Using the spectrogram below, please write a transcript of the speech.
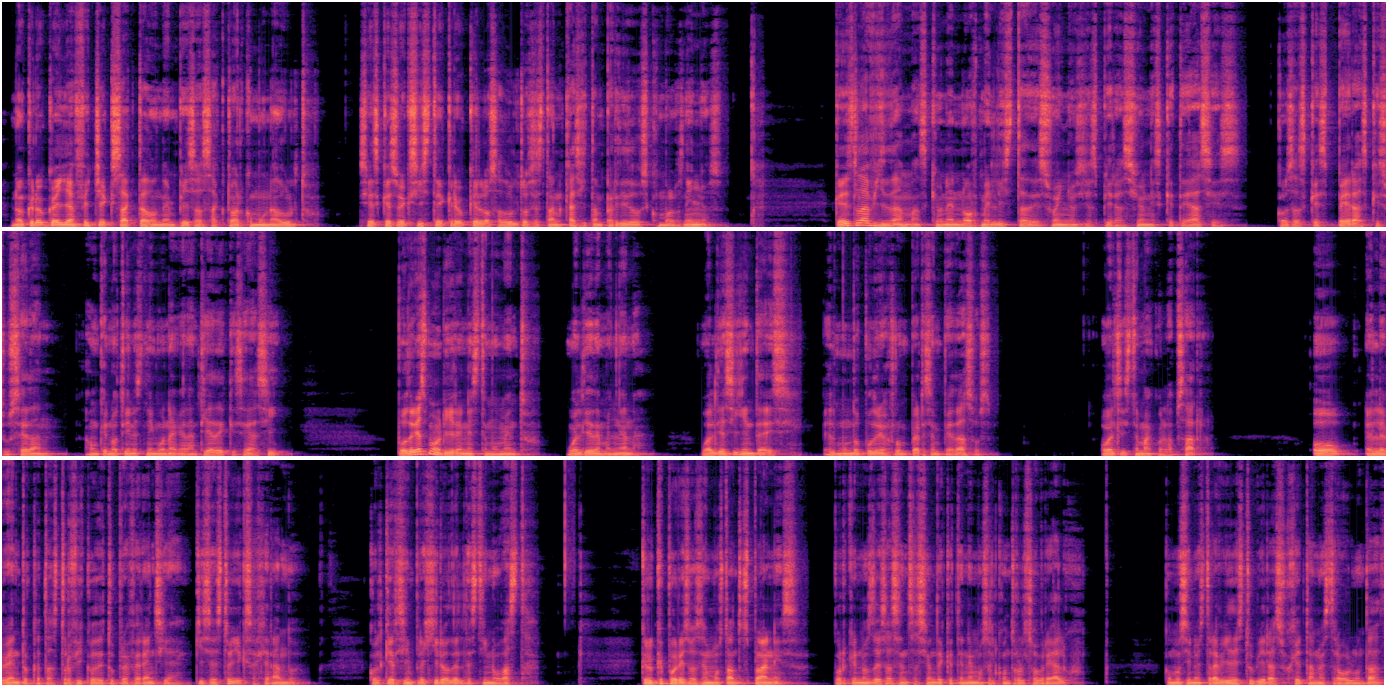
No creo que haya fecha exacta donde empiezas a actuar como un adulto. Si es que eso existe, creo que los adultos están casi tan perdidos como los niños. ¿Qué es la vida más que una enorme lista de sueños y aspiraciones que te haces? Cosas que esperas que sucedan, aunque no tienes ninguna garantía de que sea así. Podrías morir en este momento, o el día de mañana, o al día siguiente a ese. El mundo podría romperse en pedazos, o el sistema colapsar. O el evento catastrófico de tu preferencia. Quizá estoy exagerando. Cualquier simple giro del destino basta. Creo que por eso hacemos tantos planes, porque nos da esa sensación de que tenemos el control sobre algo, como si nuestra vida estuviera sujeta a nuestra voluntad.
